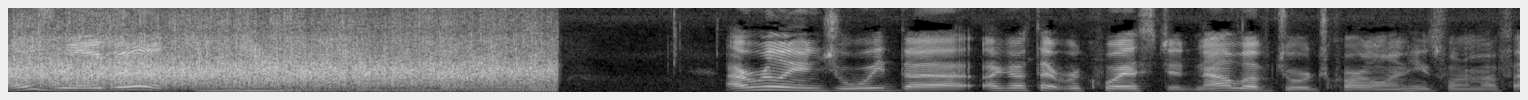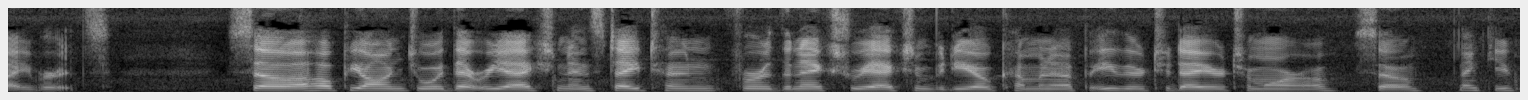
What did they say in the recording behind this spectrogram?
That was really good. I really enjoyed that. I got that requested, and I love George Carlin. He's one of my favorites. So I hope y'all enjoyed that reaction, and stay tuned for the next reaction video coming up either today or tomorrow. So, thank you.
